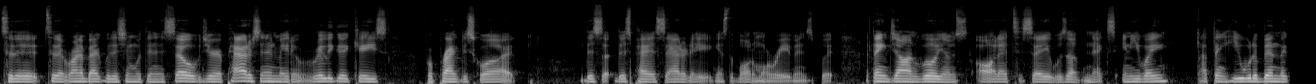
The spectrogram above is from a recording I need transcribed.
to the to the running back position within itself, Jaret Patterson made a really good case for practice squad this uh, this past Saturday against the Baltimore Ravens. But I think John Williams, all that to say, was up next anyway. I think he would have been the,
